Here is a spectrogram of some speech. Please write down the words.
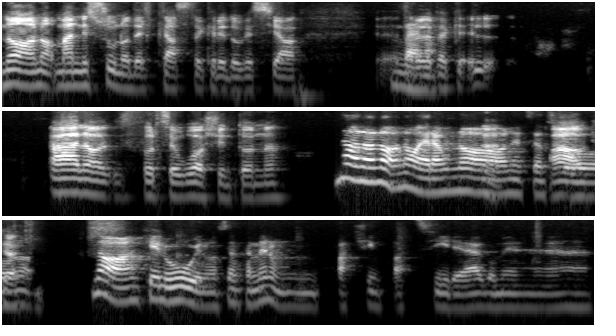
No, no, ma nessuno del cast credo che sia eh, pecche. Ah, no, forse Washington. No, no, no, no, era un no, eh. nel senso... Ah, okay. no. No, anche lui, nonostante a me non faccia impazzire eh, come,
